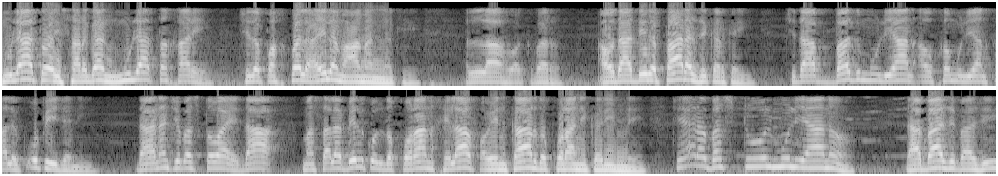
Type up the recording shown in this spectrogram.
مولا ته سرګن مولا تخاره چې د پخپل علم عمل نه کې الله اکبر او دا دې لپاره ذکر کړي چې دا بد مولیان او خه مولیان خلق او پیجنې دا نه چې بس توای دا مسله بالکل د قران خلاف او انکار د قران کریم نه چې یاره بس ټول مولیانو دا بازي بازي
